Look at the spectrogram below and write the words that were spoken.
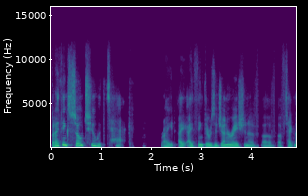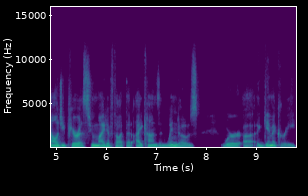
but I think so too with tech, right? I, I think there was a generation of, of of technology purists who might have thought that icons and windows were uh, gimmickry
